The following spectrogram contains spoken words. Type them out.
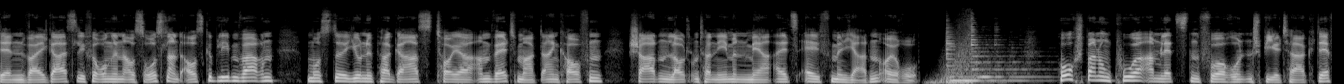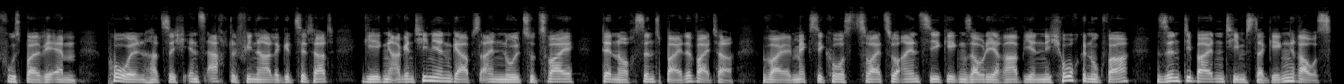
Denn weil Gaslieferungen aus Russland ausgeblieben waren, musste Uniper Gas teuer am Weltmarkt einkaufen, schaden laut Unternehmen mehr als 11 Milliarden Euro. Hochspannung pur am letzten Vorrundenspieltag der Fußball-WM. Polen hat sich ins Achtelfinale gezittert. Gegen Argentinien gab es ein 0 zu 2. Dennoch sind beide weiter. Weil Mexikos 2 zu 1 Sieg gegen Saudi-Arabien nicht hoch genug war, sind die beiden Teams dagegen raus.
